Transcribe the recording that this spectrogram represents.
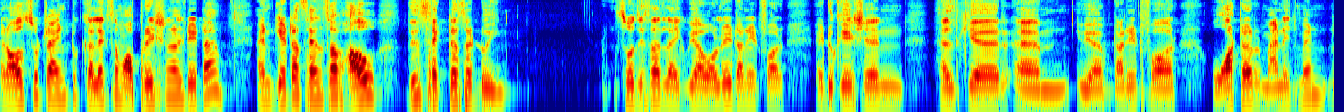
and also trying to collect some operational data and get a sense of how these sectors are doing. So this is like we have already done it for education, healthcare. Um, we have done it for water management.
